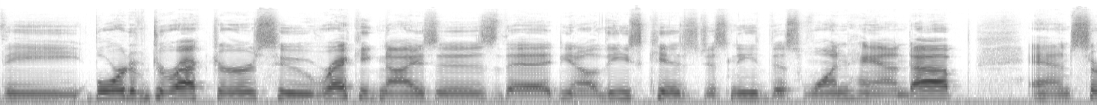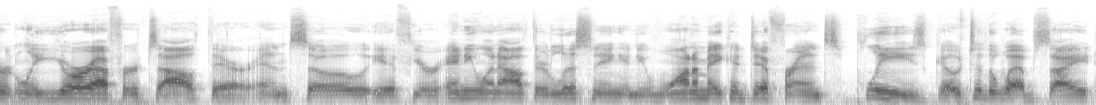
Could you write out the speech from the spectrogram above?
the board of directors who recognizes that you know these kids just need this one hand up, and certainly your efforts out there. And so, if you're anyone out there listening and you want to make a difference, please go to the website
